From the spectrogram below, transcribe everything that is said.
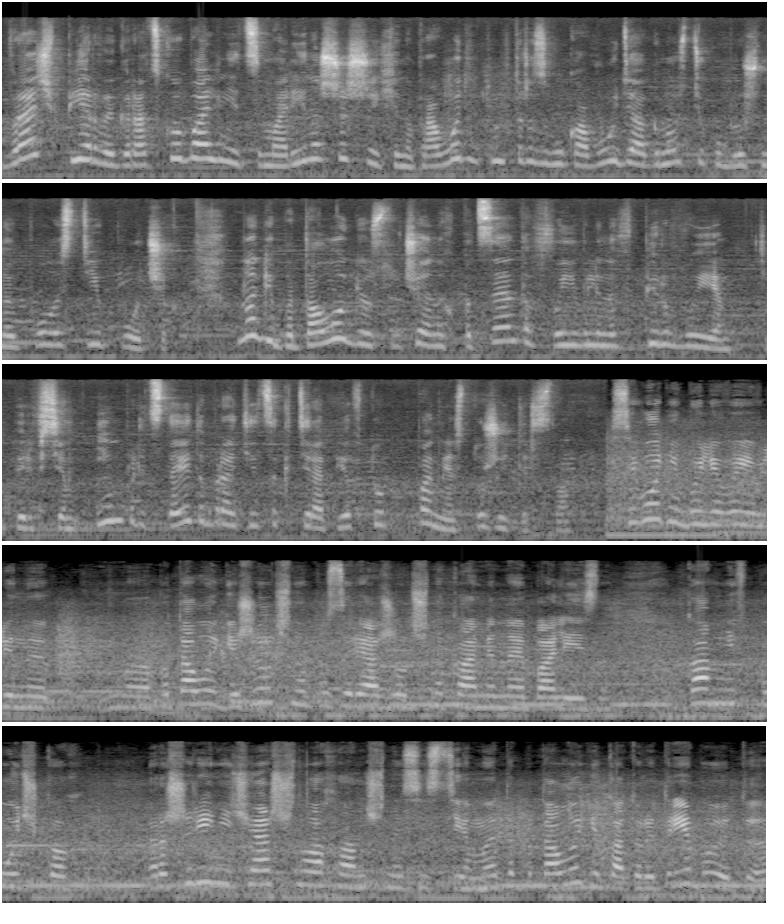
Врач первой городской больницы Марина Шишихина проводит ультразвуковую диагностику брюшной полости и почек. Многие патологии у случайных пациентов выявлены впервые. Теперь всем им предстоит обратиться к терапевту по месту жительства. Сегодня были выявлены патологии желчного пузыря, желчно-каменная болезнь, камни в почках, расширение чашечно-лоханочной системы. Это патология, которая требует э,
